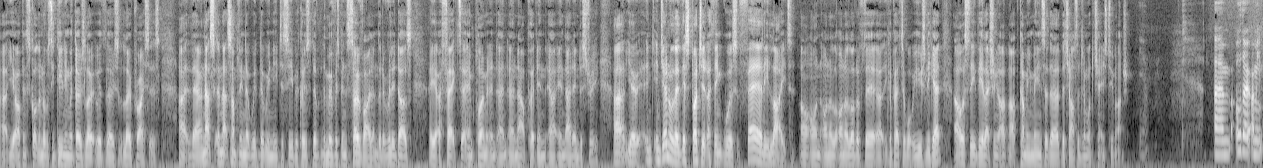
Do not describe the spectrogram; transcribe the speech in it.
uh, yeah, up in Scotland, obviously dealing with those low with those low prices uh, there, and that's and that's something that we that we need to see because the the move has been so violent that it really does uh, affect uh, employment and, and, and, output in uh, in that industry. Uh, you know, in, in general, though, this budget I think was fairly light on on a, on a lot of the compared to what we usually get. obviously, the election up, upcoming means that the the chancellor didn't want to change too much. Um, although, I mean,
